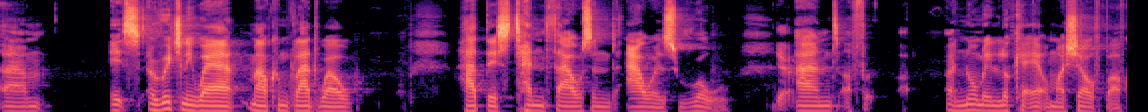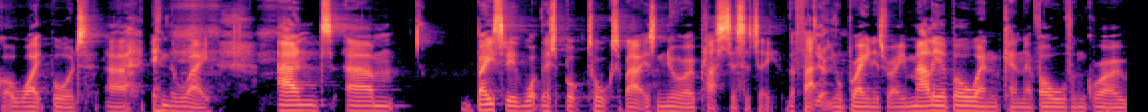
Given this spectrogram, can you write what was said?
um, it's originally where Malcolm Gladwell had this 10,000 hours rule. Yeah. And I, I, normally look at it on my shelf, but I've got a whiteboard uh, in the way. And um, basically what this book talks about is neuroplasticity the fact yeah. that your brain is very malleable and can evolve and grow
